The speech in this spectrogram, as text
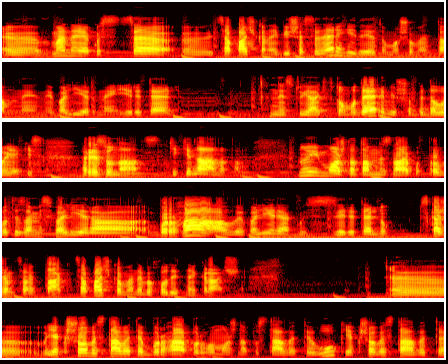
Е, в мене якось це, е, ця пачка найбільше синергії дає, тому що в мене там не, не валір, не і ретель не стоять в тому дереві, щоб дали якийсь резонанс. Тільки нано там. Ну і можна там, не знаю, попробувати замість валіра борга, але валір якось ретель, ну, скажімо це, так, ця пачка в мене виходить найкраще. Е, якщо ви ставите борга, боргу можна поставити лук. Якщо ви ставите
